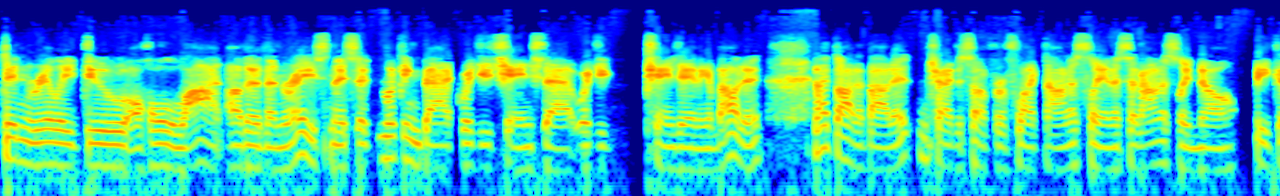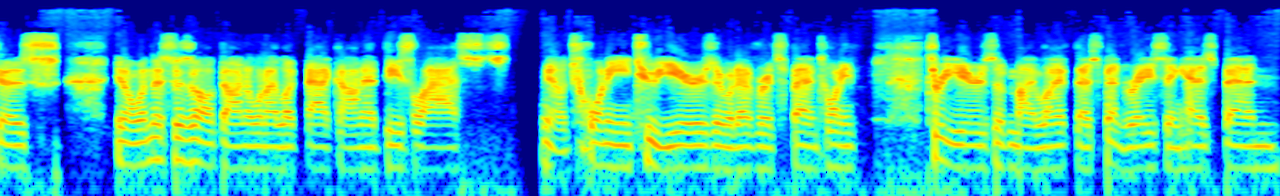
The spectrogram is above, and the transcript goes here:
didn't really do a whole lot other than race. And they said, looking back, would you change that? Would you change anything about it? And I thought about it and tried to self reflect honestly. And I said, honestly, no, because, you know, when this is all done and when I look back on it, these last you know 22 years or whatever it's been 23 years of my life that I spent racing has been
